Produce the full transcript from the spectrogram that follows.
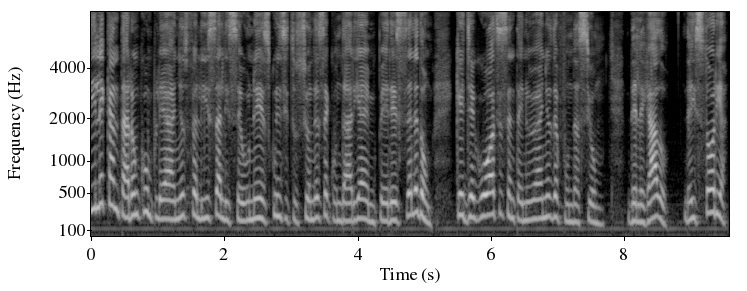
le cantaron cumpleaños feliz al Liceo UNESCO, institución de secundaria en Pérez Celedón, que llegó a 69 años de fundación. Delegado de Historia.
